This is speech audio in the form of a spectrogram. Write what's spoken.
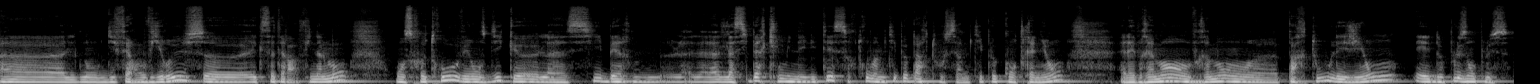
Donc différents virus, etc. Finalement, on se retrouve et on se dit que la, cyber, la, cybercriminalité se retrouve un petit peu partout. C'est un petit peu contraignant. Elle est vraiment, vraiment euh, partout, légion, et de plus en plus.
